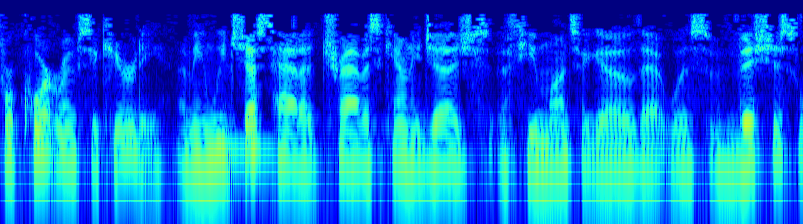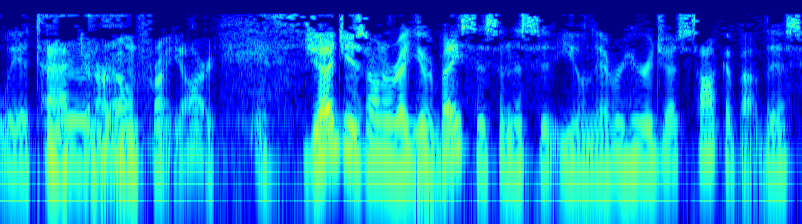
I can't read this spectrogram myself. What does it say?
for courtroom security. I mean, we mm-hmm. just had a Travis County judge a few months ago that was viciously attacked mm-hmm. in our own front yard. Yes. Judges on a regular basis, and this you'll never hear a judge talk about this,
